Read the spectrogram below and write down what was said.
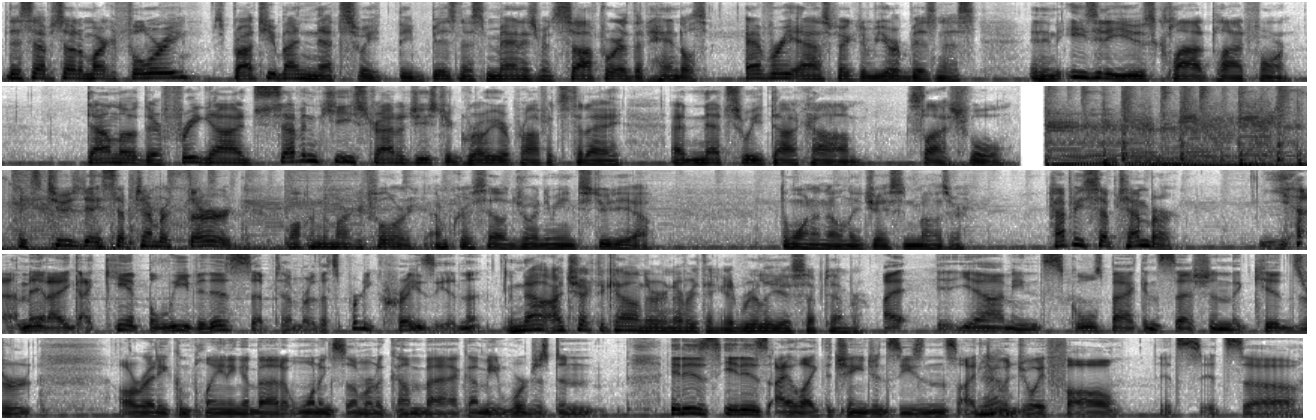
This episode of Market Foolery is brought to you by NetSuite, the business management software that handles every aspect of your business in an easy to use cloud platform. Download their free guide, seven key strategies to grow your profits today at netsuite.com slash fool. It's Tuesday, September 3rd. Welcome to Market Foolery. I'm Chris Hill. Joining me in studio, the one and only Jason Moser. Happy September. Yeah, man, I, I can't believe it is September. That's pretty crazy, isn't it? No, I checked the calendar and everything. It really is September. I yeah, I mean, school's back in session. The kids are already complaining about it, wanting summer to come back. I mean, we're just in. It is. It is. I like the change in seasons. I Yeah. do enjoy fall. It's it's uh,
